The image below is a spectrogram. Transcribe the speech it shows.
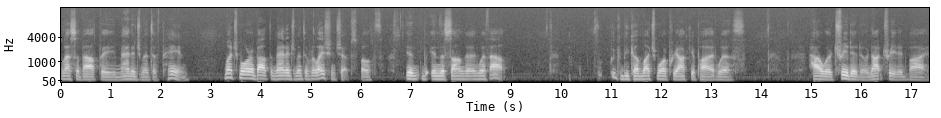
less about the management of pain, much more about the management of relationships, both in, in the Sangha and without. We can become much more preoccupied with how we're treated or not treated by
